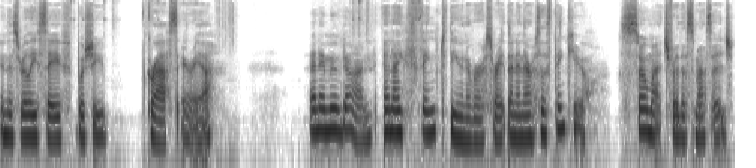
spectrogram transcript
in this really safe, bushy grass area. And I moved on. And I thanked the universe right then and there. So thank you so much for this message.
